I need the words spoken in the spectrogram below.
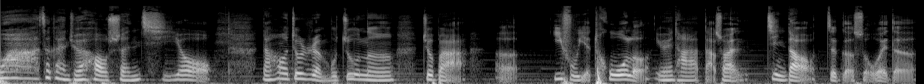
哇，这感觉好神奇哦，然后就忍不住呢，就把呃衣服也脱了，因为他打算进到这个所谓的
